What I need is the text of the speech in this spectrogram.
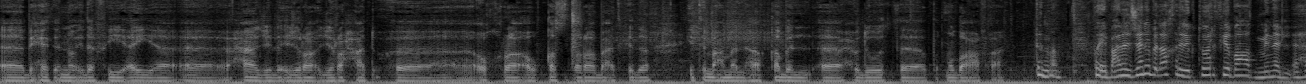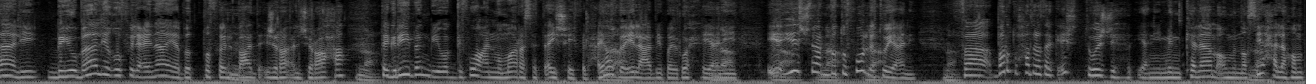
آه، بحيث أنه إذا في أي آه، حاجة لإجراء جراحات آه، أخرى أو قسطرة بعد كده يتم عملها قبل آه، حدوث آه، مضاعفات. تمام طيب على الجانب الآخر دكتور في بعض من الأهالي بيبالغوا في العناية بالطفل نعم. بعد إجراء الجراحة نعم. تقريبا بيوقفوه عن ممارسة أي شيء في الحياة نعم. وبده يلعب يبغى يروح يعني نعم. نعم. يشعر نعم. بطفولته نعم. يعني نعم. فبرضو حضرتك إيش توجه يعني من كلام أو من نصيحة لهم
